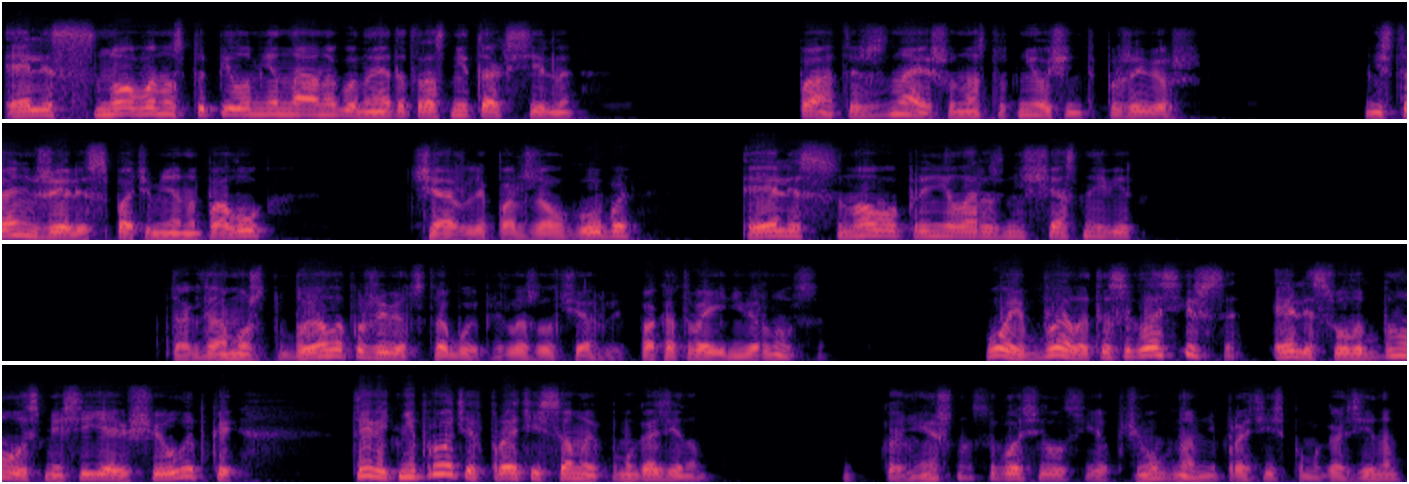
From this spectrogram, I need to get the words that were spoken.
Элис снова наступила мне на ногу, на этот раз не так сильно. «Па, ты же знаешь, у нас тут не очень-то поживешь. Не станет же Элис спать у меня на полу?» Чарли поджал губы. Элис снова приняла разнесчастный вид. «Тогда, может, Белла поживет с тобой?» — предложил Чарли, — «пока твои не вернутся». «Ой, Белла, ты согласишься?» Элис улыбнулась мне сияющей улыбкой. «Ты ведь не против пройтись со мной по магазинам?» «Конечно», — согласилась я. «Почему бы нам не пройтись по магазинам?»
